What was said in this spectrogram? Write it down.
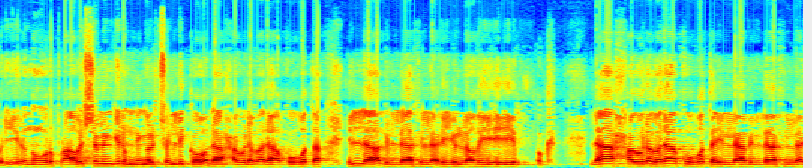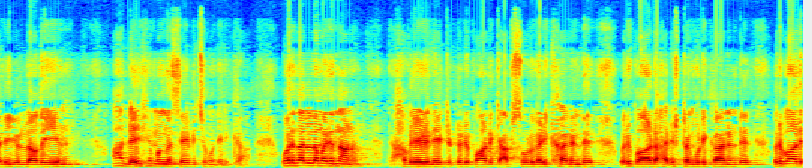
ഒരു ഇരുന്നൂറ് പ്രാവശ്യമെങ്കിലും നിങ്ങൾ ചൊല്ലിക്കോ ലാ ഹൗല വലാ ഖുവത ഇല്ലാ ബില്ലാഹിൽ ലാ ഹൗല വലാ ഖുവത ഇല്ലാ ബില്ലാഹിൽ ആ ലേഹ്യം അങ്ങ് സേവിച്ചുകൊണ്ടിരിക്കുക. ഒരു നല്ല മരുന്നാണ്. രാവിലെ എഴുന്നേറ്റിട്ട് ഒരുപാട് ക്യാപ്സൂൾ കഴിക്കാനുണ്ട് ഒരുപാട് ഹരിഷ്ടം കുടിക്കാനുണ്ട് ഒരുപാട്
